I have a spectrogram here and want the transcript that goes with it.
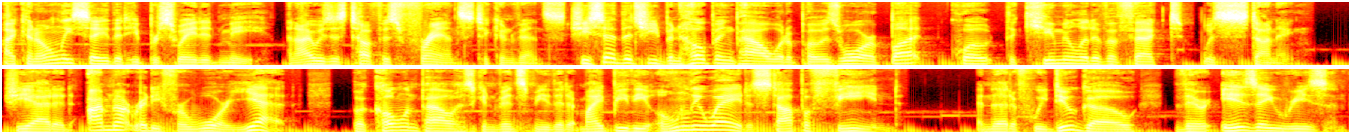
I can only say that he persuaded me, and I was as tough as France to convince. She said that she'd been hoping Powell would oppose war, but, quote, the cumulative effect was stunning. She added, I'm not ready for war yet, but Colin Powell has convinced me that it might be the only way to stop a fiend, and that if we do go, there is a reason.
